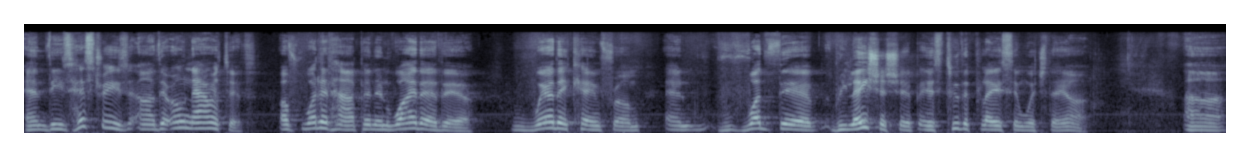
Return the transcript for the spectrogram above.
And these histories are their own narratives of what had happened and why they're there, where they came from, and what their relationship is to the place in which they are. Uh,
